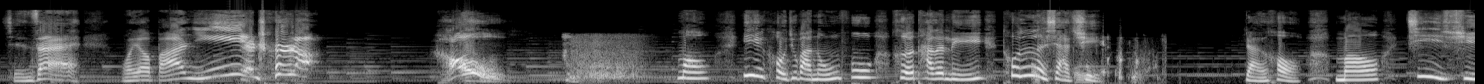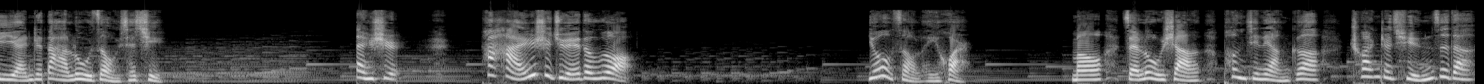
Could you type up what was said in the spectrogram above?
现在我要把你也吃了。好。”猫一口就把农夫和他的梨吞了下去，然后猫继续沿着大路走下去。但是，他还是觉得饿。又走了一会儿，猫在路上碰见两个穿着裙子的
